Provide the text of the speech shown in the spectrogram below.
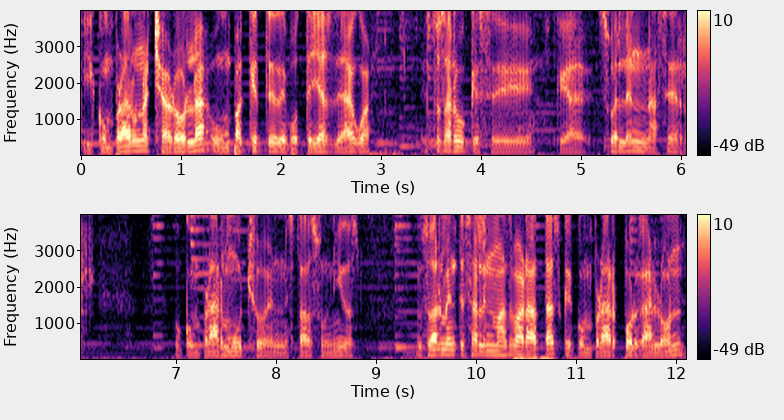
y comprar una charola o un paquete de botellas de agua. Esto es algo que se que suelen hacer o comprar mucho en Estados Unidos. Usualmente salen más baratas que comprar por galón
